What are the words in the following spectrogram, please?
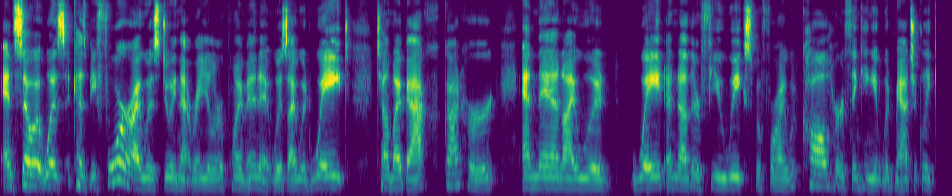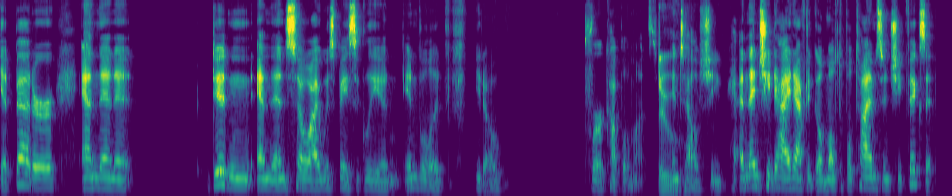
And so it was because before I was doing that regular appointment, it was I would wait till my back got hurt, and then I would wait another few weeks before I would call her, thinking it would magically get better, and then it didn't. And then so I was basically an invalid, you know, for a couple of months Ooh. until she and then she'd I'd have to go multiple times and she'd fix it.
